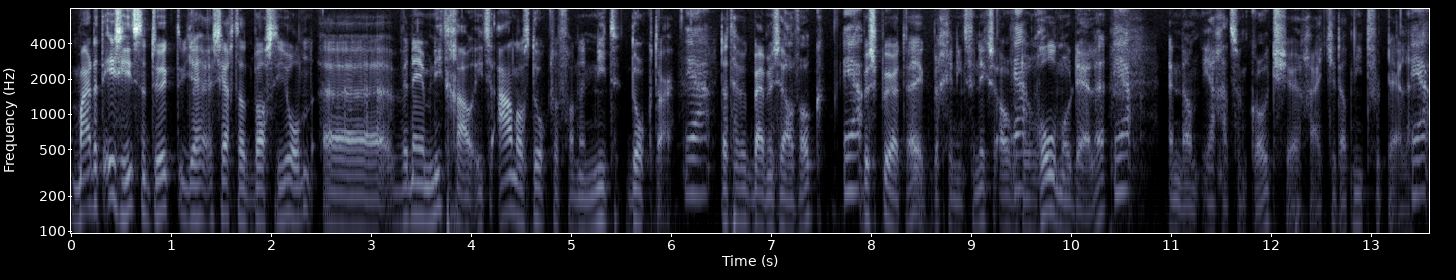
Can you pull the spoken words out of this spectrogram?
maar dat is iets natuurlijk, je zegt dat Bastion, uh, we nemen niet gauw iets aan als dokter van een niet-dokter. Ja. Dat heb ik bij mezelf ook ja. bespeurd. Hè? Ik begin niet voor niks over de rolmodellen. Ja. En dan ja, gaat zo'n coach uh, gaat je dat niet vertellen. Ja.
